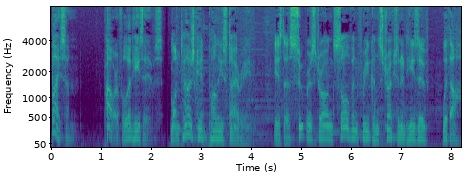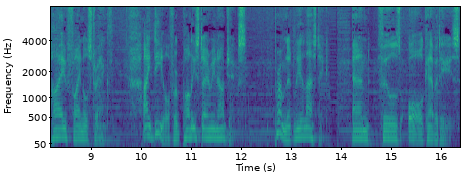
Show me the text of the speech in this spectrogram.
Bison, powerful adhesives. Montage Kit Polystyrene is the super strong solvent-free construction adhesive with a high final strength. Ideal for polystyrene objects, permanently elastic, and fills all cavities.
